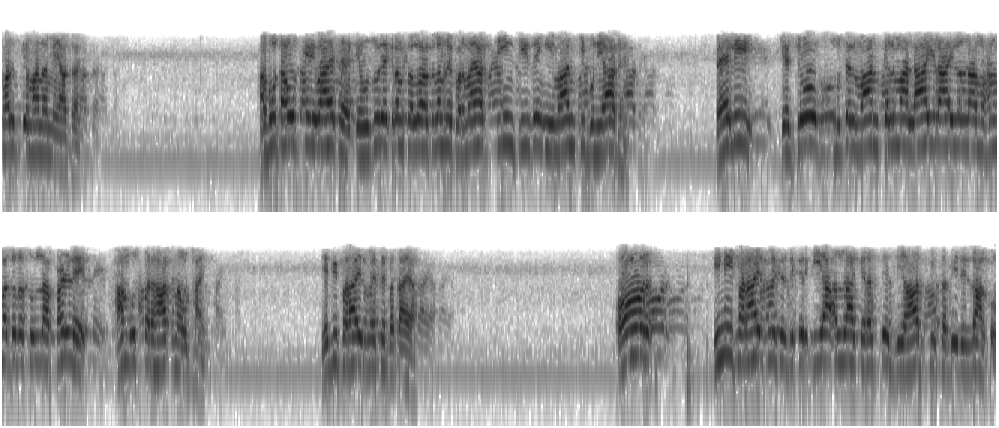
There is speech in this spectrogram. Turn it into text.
فرض کے معنی میں آتا ہے۔ ابو تاؤد کی روایت ہے کہ حضور اکرم صلی اللہ علیہ وسلم نے فرمایا تین چیزیں ایمان کی بنیاد ہیں۔ پہلی، کہ جو مسلمان کلمہ لا الہ الا اللہ محمد رسول اللہ پڑھ لے، ہم اس پر ہاتھ نہ اٹھائیں۔ یہ بھی فرائض میں سے بتایا۔ اور انہی فرائض میں سے ذکر کیا اللہ کے رستے جہاد کی سبیل اللہ کو۔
